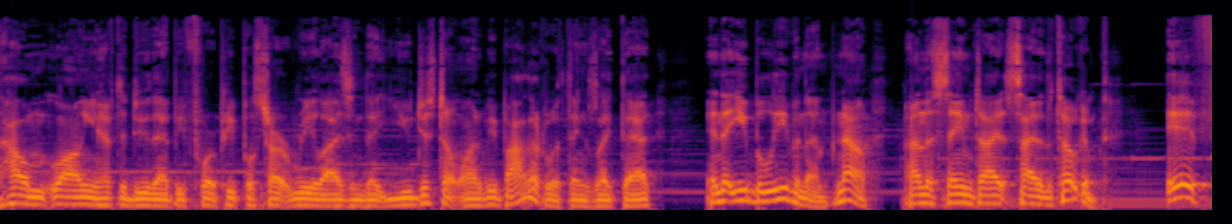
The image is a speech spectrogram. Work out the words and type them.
how long you have to do that before people start realizing that you just don't want to be bothered with things like that and that you believe in them. Now, on the same side of the token, if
